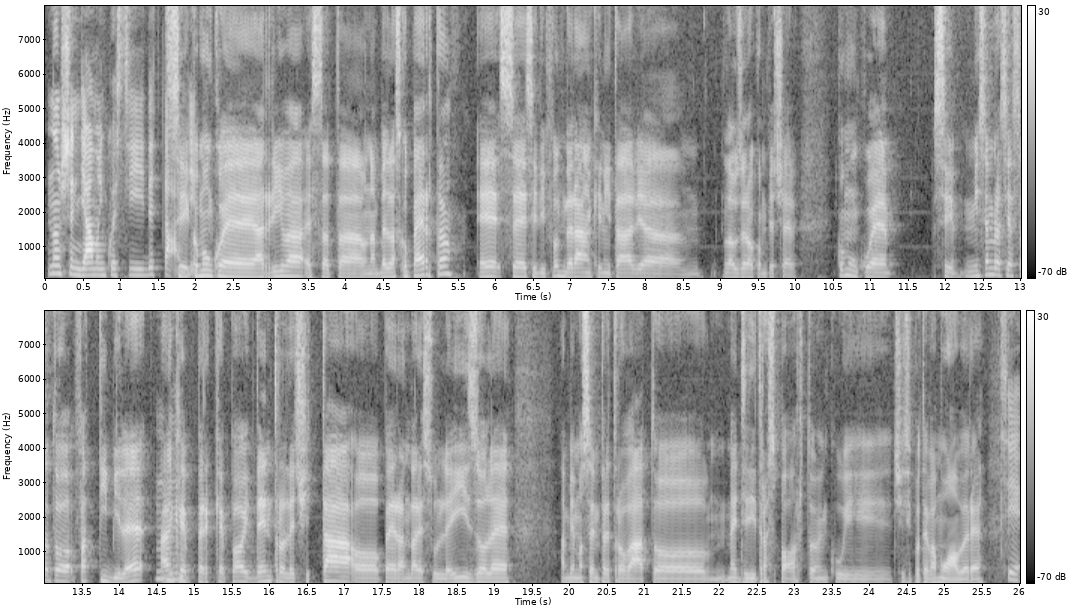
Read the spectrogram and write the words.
non scendiamo in questi dettagli. Sì, comunque arriva, è stata una bella scoperta e se si diffonderà anche in Italia la userò con piacere. Comunque, sì, mi sembra sia stato fattibile Mhm. anche perché poi dentro le città o per andare sulle isole abbiamo sempre trovato mezzi di trasporto in cui ci si poteva muovere. Sì.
